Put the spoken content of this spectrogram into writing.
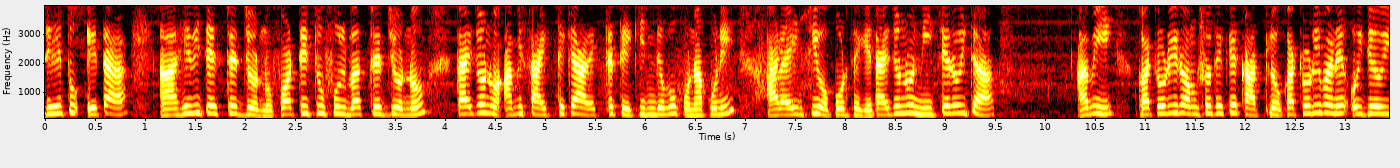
যেহেতু এটা হেভি চেস্টের জন্য ফর্টি টু ফুল বাস্টের জন্য, তাই জন্য আমি সাইড থেকে আরেকটা টেকিং দেবো কোনাকুনি আড়াই ইঞ্চি ওপর থেকে। তাই জন্য নিচের ওইটা আমি কাটোরির অংশ থেকে কাটলেও, কাটোরি মানে ওই যে ওই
